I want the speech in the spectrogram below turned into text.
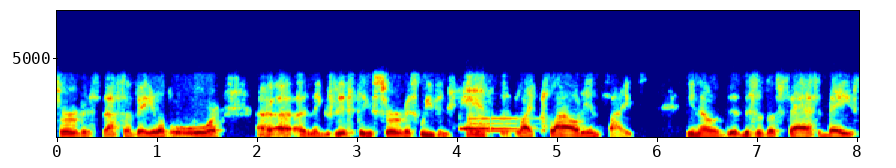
service that's available, or an existing service. We've enhanced it, like Cloud Insights. You know, th- this is a SaaS-based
